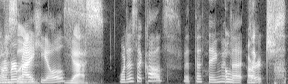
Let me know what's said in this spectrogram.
on. Remember my heels? Yes. What is it called with the thing with Oh, the like arch? pl-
